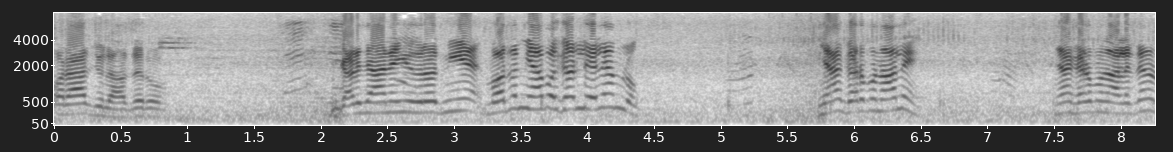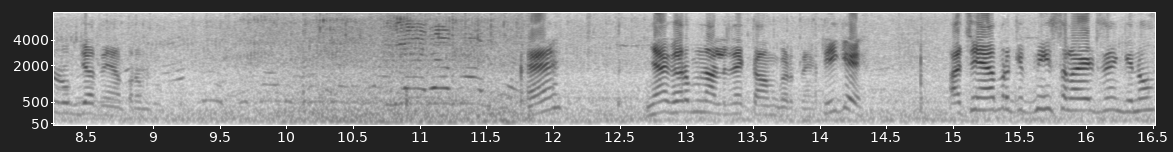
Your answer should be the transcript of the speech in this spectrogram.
और आज झुलाते रहो। घर जाने की ज़रूरत नहीं है। मौसम यहाँ पर घर ले लें हम लोग। यहाँ घर बना लें। यहाँ घर बना लेते हैं ना, रुक जाते हैं यहाँ पर हम लोग। हैं? यहाँ घर बना लेते हैं काम करते हैं ठीक है? अच्छा यहाँ पर कितनी स्लाइड्स हैं गिनो?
